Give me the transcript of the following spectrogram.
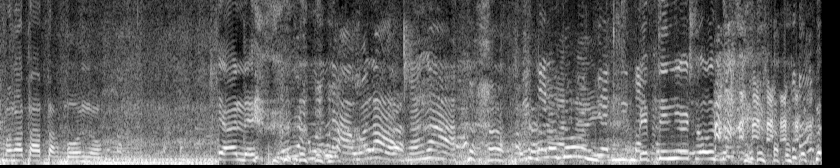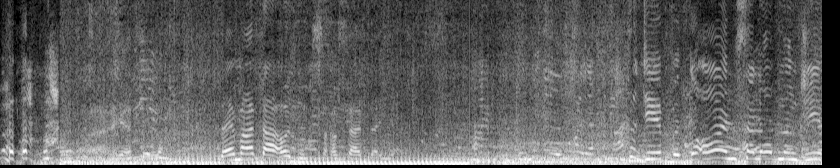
Mga tatakbo, no? Si Ale. Wala, wala. Nga nga. Wala doon. 15 years old. Ayan sila. Dahil mga tao doon sa kalsada. Yan. Sa jeep, doon, sa loob ng jeep.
